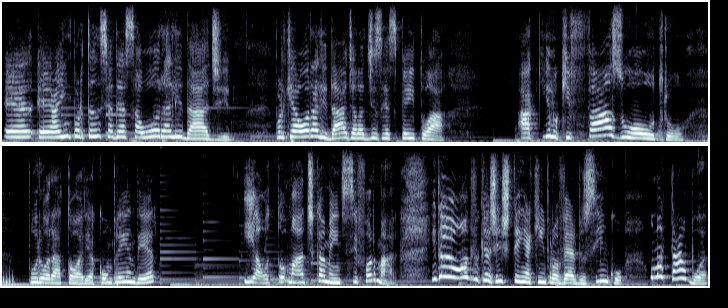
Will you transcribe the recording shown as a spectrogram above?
é, é a importância dessa oralidade, porque a oralidade ela diz respeito a aquilo que faz o outro por oratória compreender e automaticamente se formar. Então é óbvio que a gente tem aqui em Provérbios 5 uma tábua,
